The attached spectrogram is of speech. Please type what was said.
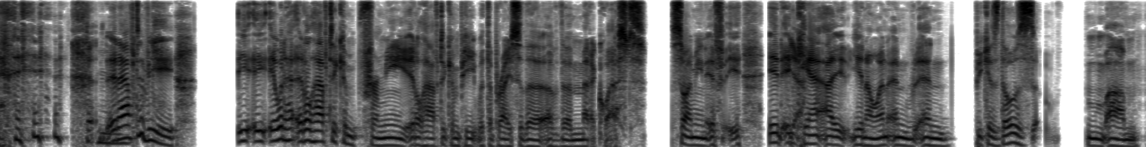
It'd have to be. It it would. It'll have to com- for me. It'll have to compete with the price of the of the Meta Quests. So I mean, if it it, it Yeah. can't, I you know, and and and because those, um,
